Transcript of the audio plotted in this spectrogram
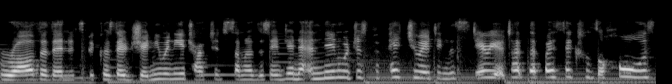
rather than it's because they're genuinely attracted to someone of the same gender. And then we're just perpetuating the stereotype that bisexuals are whores,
